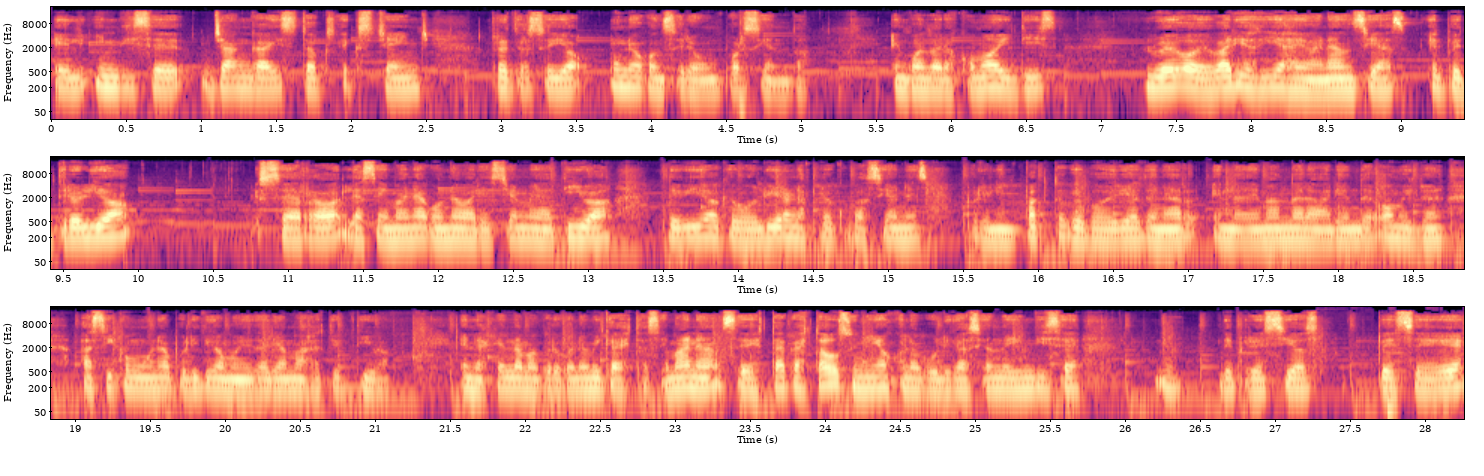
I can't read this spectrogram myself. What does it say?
el índice Shanghai Stocks Exchange retrocedió 1,01%. En cuanto a los commodities, luego de varios días de ganancias, el petróleo cerró la semana con una variación negativa debido a que volvieron las preocupaciones por el impacto que podría tener en la demanda la variante Omicron, así como una política monetaria más restrictiva. En la agenda macroeconómica de esta semana se destaca Estados Unidos con la publicación de índice de precios PCE,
